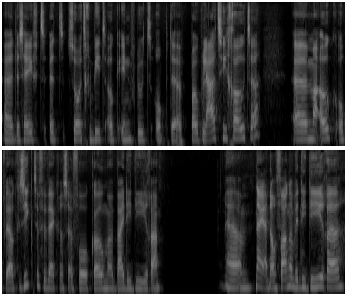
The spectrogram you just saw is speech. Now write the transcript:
Uh, dus heeft het soortgebied ook invloed op de populatiegrootte, uh, maar ook op welke ziekteverwekkers er voorkomen bij die dieren. Um, nou ja, dan vangen we die dieren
